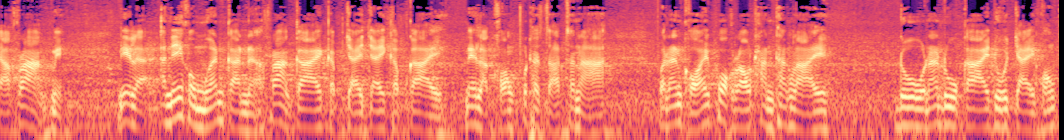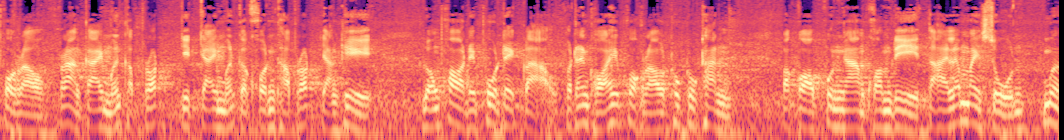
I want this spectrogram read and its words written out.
จากร่างนี่ นี่แหละ อันนี้ก็เหมือนกันนะร่างกายกับใจใจกับกาย ในหลักของพุทธศาสนา เพราะนั้นขอให้พวกเราท่านทั้งหลาย ดูนะดูกายดูใจของพวกเรา ร่างกายเหมือนกับรถ จิตใจเหมือนกับคนขับรถอย่างที่หลวงพ่อได้พูดได้กล่าว เพราะฉะนั้นขอให้พวกเราทุกๆทท่าน ประกอบคุณงามความดีตายแล้วไม่สูญเมื่อ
